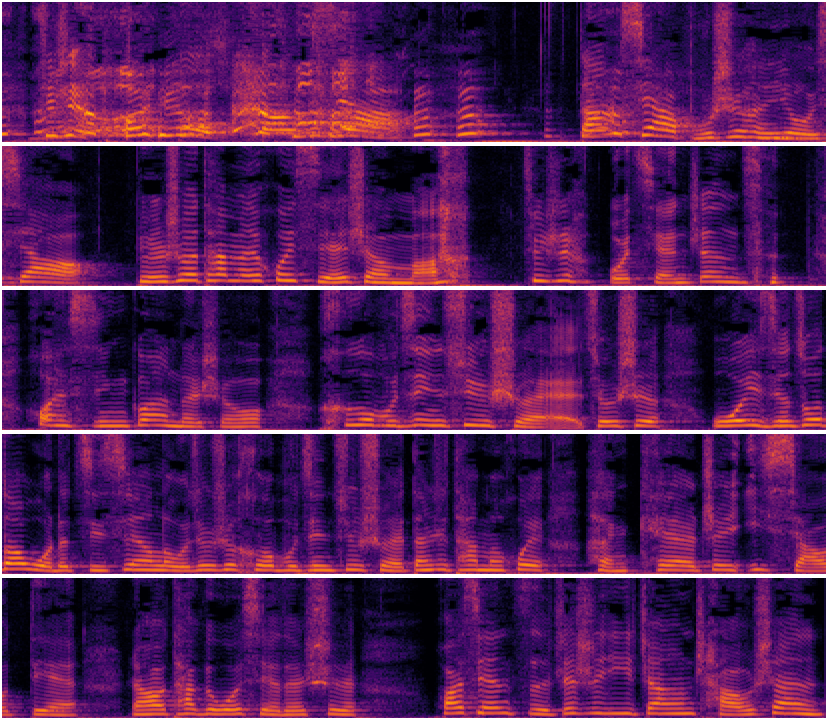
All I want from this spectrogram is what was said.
就是当下当下不是很有效。比如说他们会写什么？就是我前阵子 换新冠的时候喝不进去水，就是我已经做到我的极限了，我就是喝不进去水。但是他们会很 care 这一小点，然后他给我写的是花仙子，这是一张潮汕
